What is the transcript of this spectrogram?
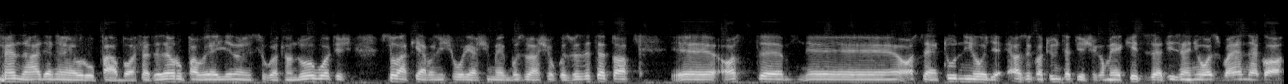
fennáll, de ne Európában. Tehát az Európában egy nagyon szokatlan dolog volt, és Szlovákiában is óriási megmozdulásokhoz vezetett. A, azt, azt lehet tudni, hogy azok a tüntetések, amelyek 2018-ban ennek a,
